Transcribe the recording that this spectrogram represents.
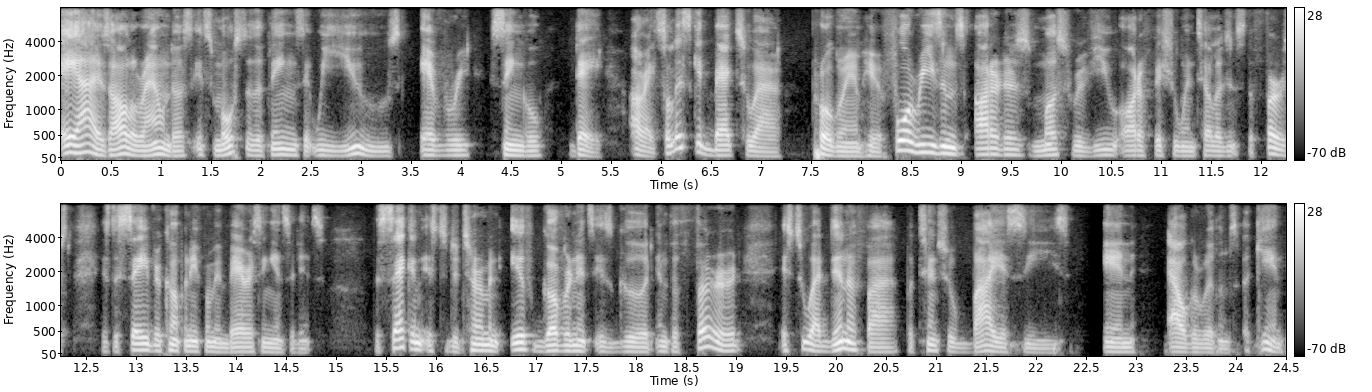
AI is all around us. It's most of the things that we use every single day. All right, so let's get back to our program here. Four reasons auditors must review artificial intelligence. The first is to save your company from embarrassing incidents. The second is to determine if governance is good. And the third is to identify potential biases in algorithms. Again,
